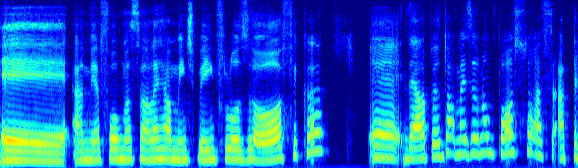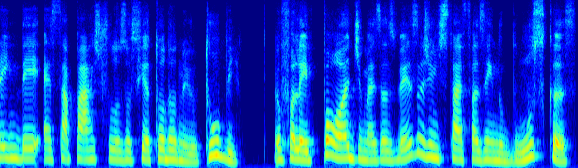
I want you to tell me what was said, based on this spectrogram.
É, a minha formação ela é realmente bem filosófica. É, daí ela perguntou, "Ah, mas eu não posso aprender essa parte de filosofia toda no YouTube? Eu falei, pode, mas às vezes a gente está fazendo buscas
